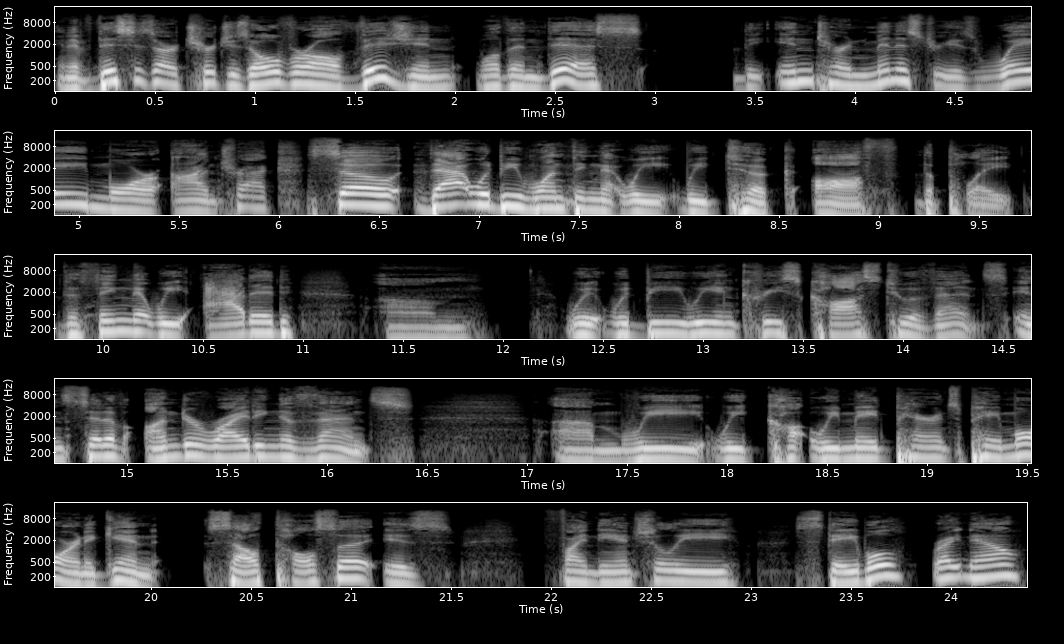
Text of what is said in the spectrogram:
And if this is our church's overall vision, well, then this, the intern ministry, is way more on track. So that would be one thing that we we took off the plate. The thing that we added um, would, would be we increased cost to events instead of underwriting events. Um, we we ca- we made parents pay more. And again, South Tulsa is financially stable right now.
